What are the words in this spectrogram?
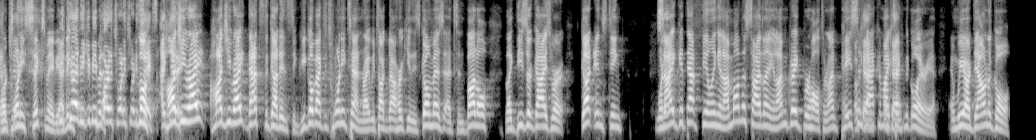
or 26 just, maybe. I think could. He could be part of 2026. Look, Haji Wright, Haji Wright. That's the gut instinct. You go back to 2010, right? We talked about Herculez Gomez, Edson Buddle. Like these are guys where gut instinct. When so, I get that feeling and I'm on the sideline and I'm Gregg Berhalter and I'm pacing okay, back in my okay. technical area and we are down a goal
